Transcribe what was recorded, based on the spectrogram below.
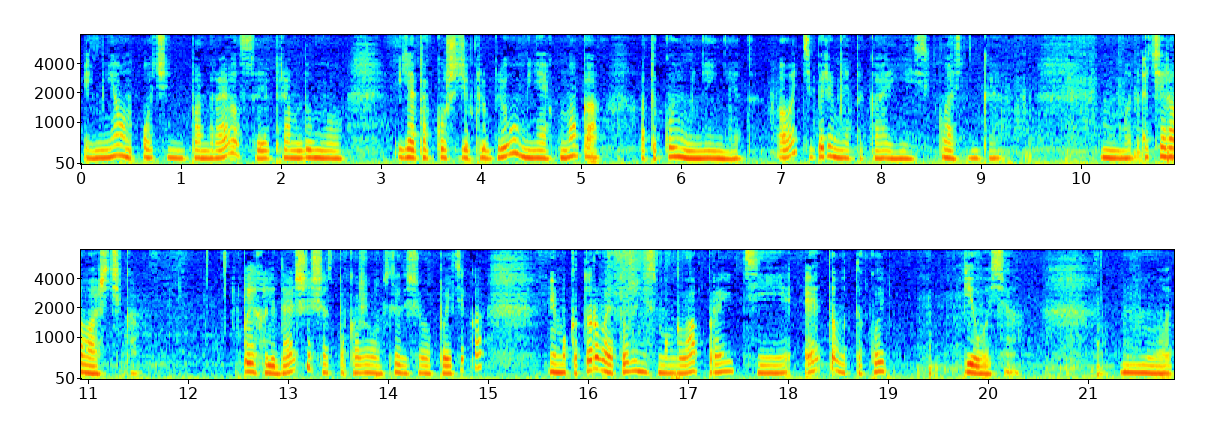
И мне он очень понравился. Я прям думаю, я так кошечек люблю, у меня их много, а такой у меня нет. А вот теперь у меня такая есть, классненькая. Вот, очаровашечка. Поехали дальше. Сейчас покажу вам следующего пэтика мимо которого я тоже не смогла пройти. Это вот такой пиося. Вот.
